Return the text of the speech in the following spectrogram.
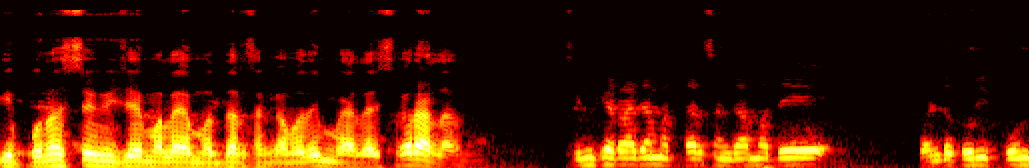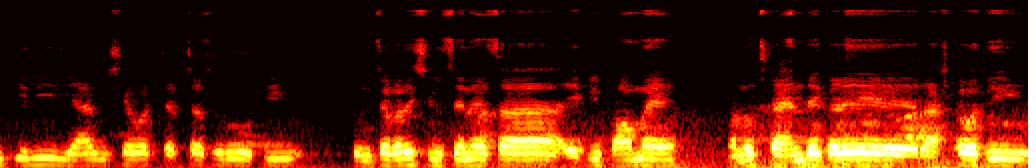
की पुनश्च विजय मला या मतदारसंघामध्ये मिळाल्याशिवाय राहणार नाही. सिंदखेड राजा मतदारसंघामध्ये बंडखोरी कोण केली या विषयावर चर्चा सुरू होती. तुमच्याकडे शिवसेनेचा एबी फॉर्म आहे. मनोज कायंदेकडे राष्ट्रवादी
